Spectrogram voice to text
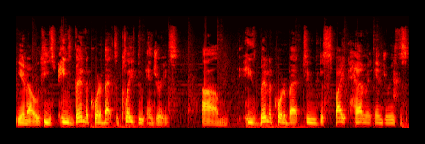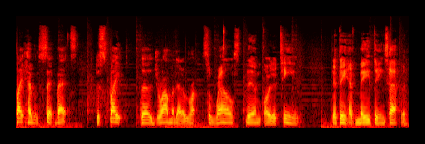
You know, he's he's been the quarterback to play through injuries. Um, he's been the quarterback to, despite having injuries, despite having setbacks, despite the drama that surrounds them or their team, that they have made things happen.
